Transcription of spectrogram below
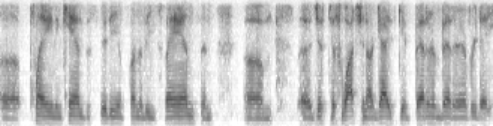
uh, playing in Kansas City in front of these fans and um, uh, just just watching our guys get better and better every day.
